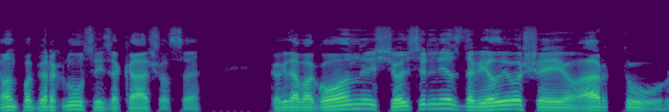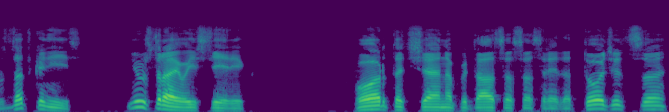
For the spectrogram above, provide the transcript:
Он поперхнулся и закашлялся когда вагон еще сильнее сдавил его шею. «Артур, заткнись, не устраивай истерик». Форд отчаянно пытался сосредоточиться,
